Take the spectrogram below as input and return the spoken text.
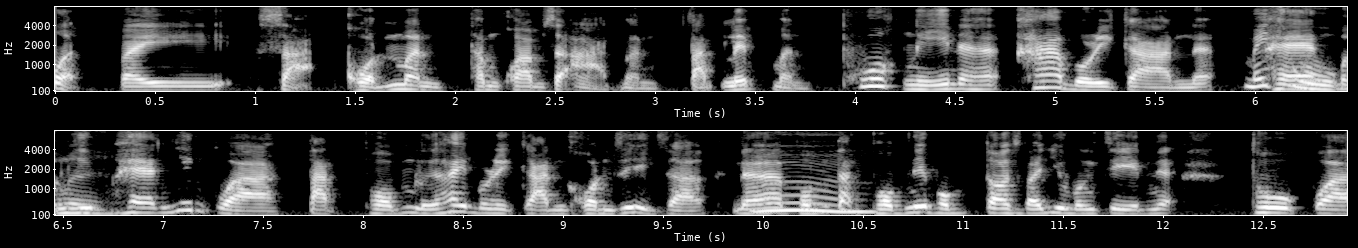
วดไปสระขนมันทำความสะอาดมัน ตัดเล็บมัน พวกนี้นะฮะค่าบริการนะไม่แพงถูกบางทีเลยแพงยิ่งกว่า ตัดผมหรือให้บริการคนซะอีกซะนะฮะอืมผมตัดผมนี่ผมตอนสมัยอยู่เมืองจีนเนี่ยถูกกว่า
